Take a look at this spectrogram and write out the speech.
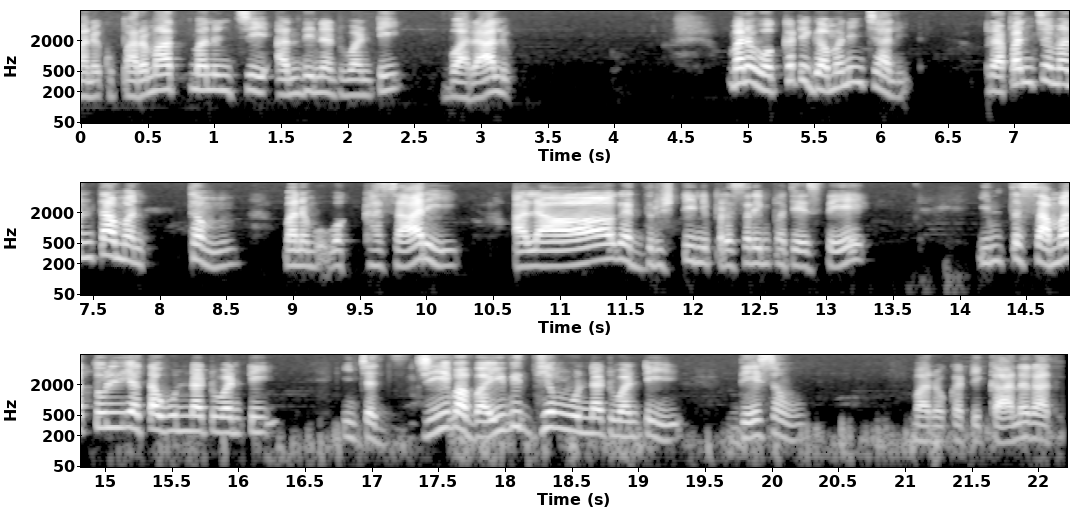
మనకు పరమాత్మ నుంచి అందినటువంటి వరాలు. మనం ఒక్కటి గమనించాలి. ప్రపంచమంతా మొత్తం మనం ఒక్కసారి అలాగ దృష్టిని ప్రసరింపచేస్తే ఇంత సమతుల్యత ఉన్నటువంటి ఇంత జీవ వైవిధ్యం ఉన్నటువంటి దేశం మరొకటి కానరాదు.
